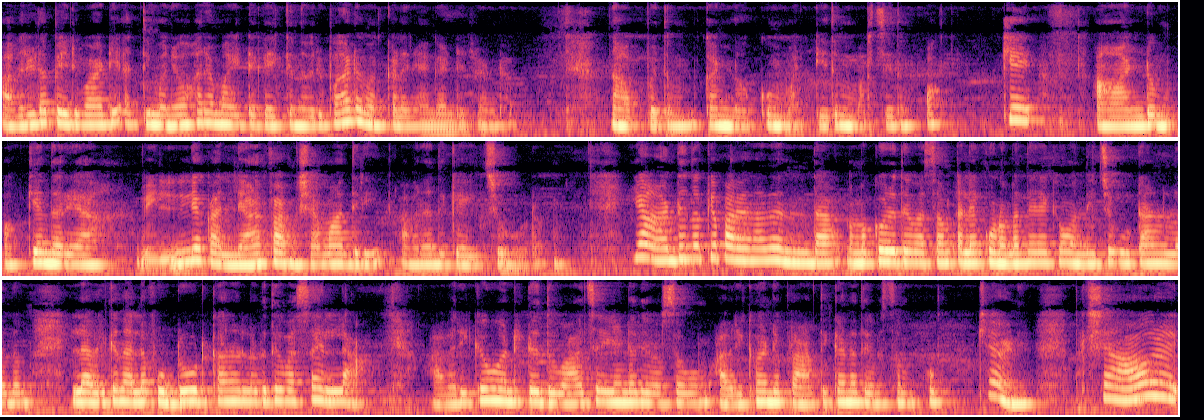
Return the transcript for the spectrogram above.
അവരുടെ പരിപാടി അതിമനോഹരമായിട്ട് കഴിക്കുന്ന ഒരുപാട് മക്കളെ ഞാൻ കണ്ടിട്ടുണ്ട്. നാൽപ്പതും കണ്ണോക്കും മറ്റേതും മറിച്ചതും ഒക്കെ ആണ്ടും ഒക്കെ എന്താ പറയുക വലിയ കല്യാണ ഫംഗ്ഷൻ മാതിരി അവരത് കഴിച്ചു കൂടും ഈ ആണ്ട് എന്നൊക്കെ പറയുന്നത് എന്താ? നമുക്കൊരു ദിവസം അല്ലെങ്കിൽ കുടുംബത്തിനൊക്കെ ഒന്നിച്ച് കൂട്ടാനുള്ളതും അല്ല അവർക്ക് നല്ല ഫുഡ് കൊടുക്കാനുള്ളൊരു ദിവസമല്ല. അവർക്ക് വേണ്ടിയിട്ട് ദുവാ ചെയ്യേണ്ട ദിവസവും അവർക്ക് വേണ്ടി പ്രാർത്ഥിക്കേണ്ട ദിവസവും ഒക്കെയാണ്. പക്ഷെ ആ ഒരു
